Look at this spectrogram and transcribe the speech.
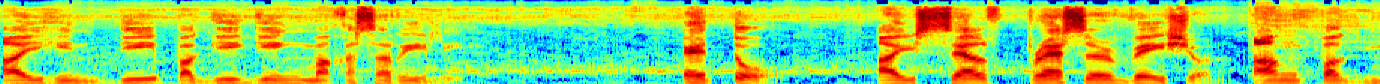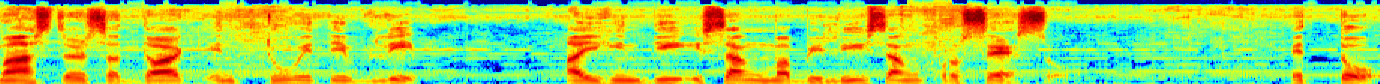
ay hindi pagiging makasarili. Ito ay self-preservation. Ang pagmaster sa Dark Intuitive Leap ay hindi isang mabilisang proseso. Ito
